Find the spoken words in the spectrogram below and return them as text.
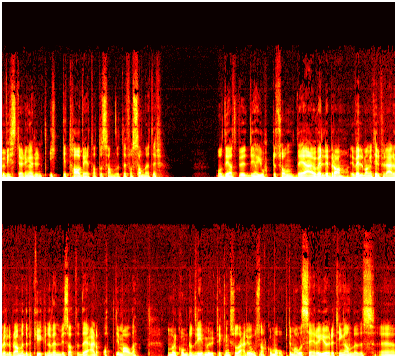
bevisstgjøringa rundt ikke ta vedtatte sannheter for sannheter. Og det at vi, de har gjort det sånn, det er jo veldig bra. I veldig mange tilfeller er det veldig bra, men det betyr ikke nødvendigvis at det er det optimale. Og når det kommer til å drive med utvikling, så er det jo snakk om å optimalisere og gjøre ting annerledes. Eh,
